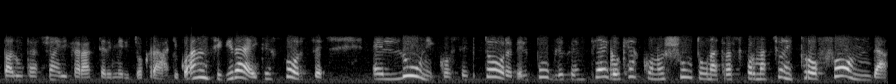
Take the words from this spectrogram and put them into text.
valutazione di carattere meritocratico, anzi direi che forse è l'unico settore del pubblico impiego che ha conosciuto una trasformazione profonda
